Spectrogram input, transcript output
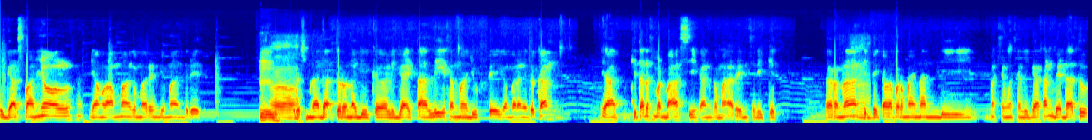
Liga Spanyol yang lama kemarin di Madrid, Hmm. Uh, terus mendadak turun lagi ke Liga Italia sama Juve kemarin itu kan ya kita udah sempat bahas sih kan kemarin sedikit karena Hmm. tipikal permainan di masing-masing liga kan beda tuh.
